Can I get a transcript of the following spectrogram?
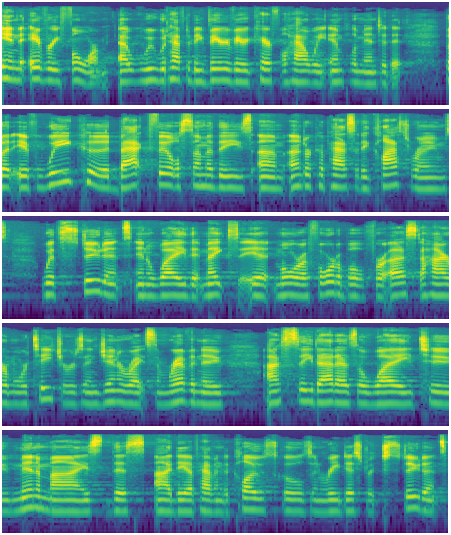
in every form. Uh, we would have to be very, very careful how we implemented it. But if we could backfill some of these um, undercapacity classrooms with students in a way that makes it more affordable for us to hire more teachers and generate some revenue, I see that as a way to minimize this idea of having to close schools and redistrict students.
